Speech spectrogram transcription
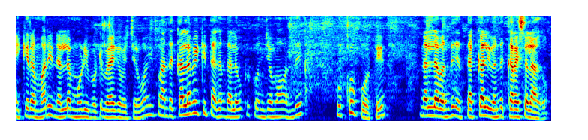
நிற்கிற மாதிரி நல்லா மூடி போட்டு வேக வச்சுருவோம். இப்போ அந்த கலவைக்கு தகுந்த அளவுக்கு கொஞ்சமாக வந்து உப்பு போட்டு நல்லா வந்து தக்காளி வந்து கரைசலாகும்.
